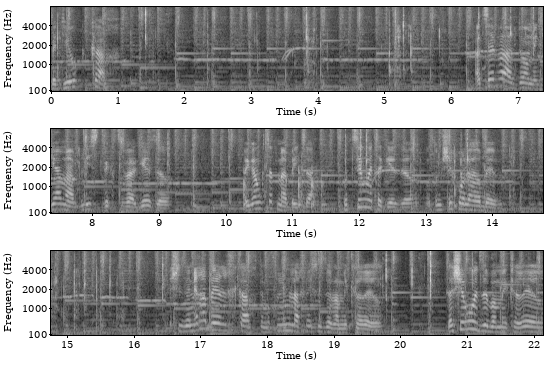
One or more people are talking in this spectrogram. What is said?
בדיוק כך. הצבע האדום מגיע מהבליסטקס והגזר, וגם קצת מהביצה. הוציאו את הגזר ותמשיכו לערבב. כשזה נראה בערך כך, אתם יכולים להכניס את זה למקרר. תשאירו את זה במקרר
